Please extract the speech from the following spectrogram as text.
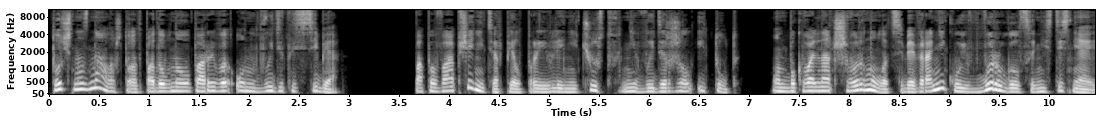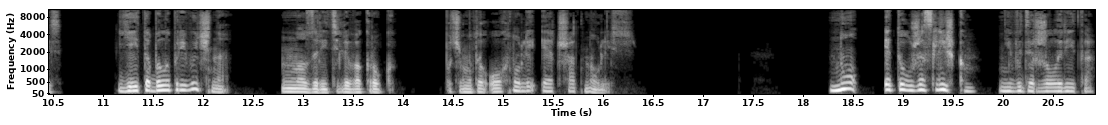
Точно знала, что от подобного порыва он выйдет из себя. Папа вообще не терпел проявлений чувств, не выдержал и тут. Он буквально отшвырнул от себя Веронику и выругался, не стесняясь. Ей это было привычно, но зрители вокруг почему-то охнули и отшатнулись. «Ну, это уже слишком», — не выдержала Рита.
